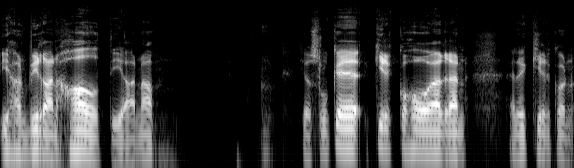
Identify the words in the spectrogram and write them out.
ihan viranhaltijana. Jos lukee kirkko HR, eli kirkon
